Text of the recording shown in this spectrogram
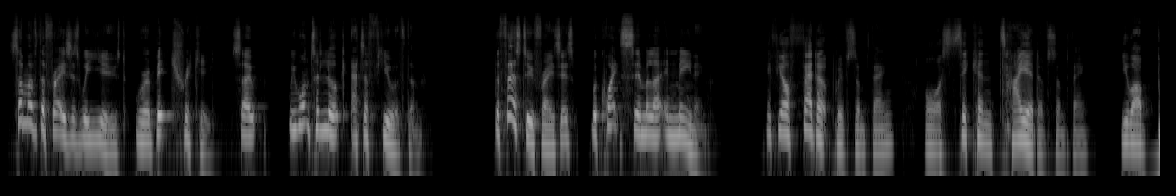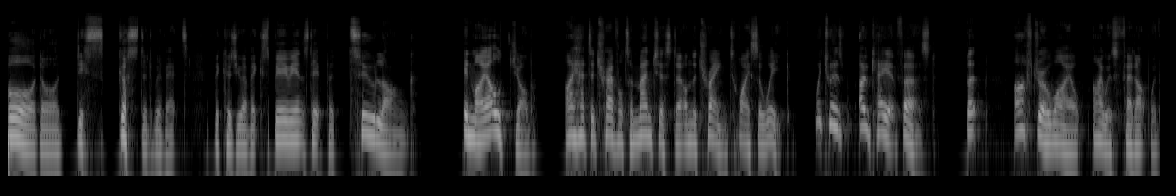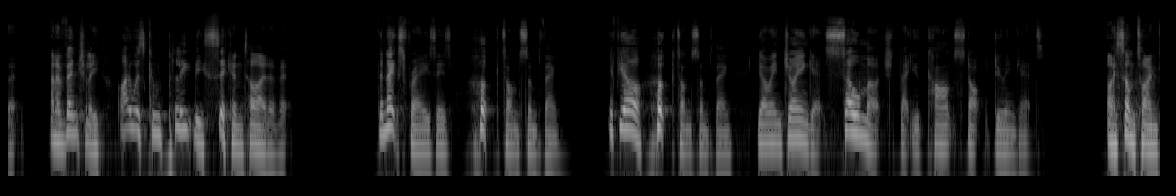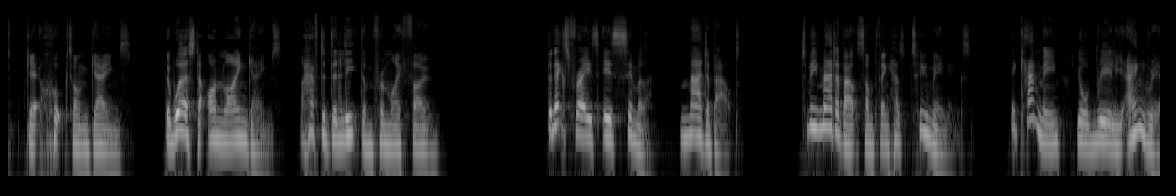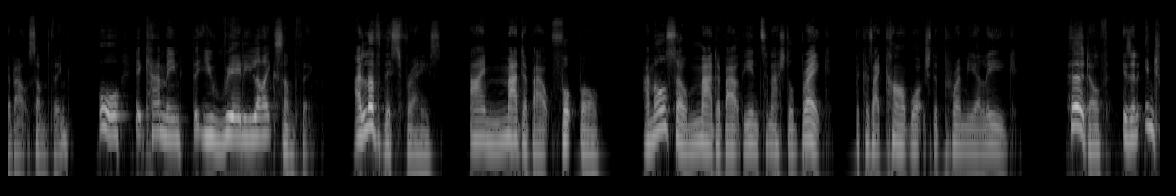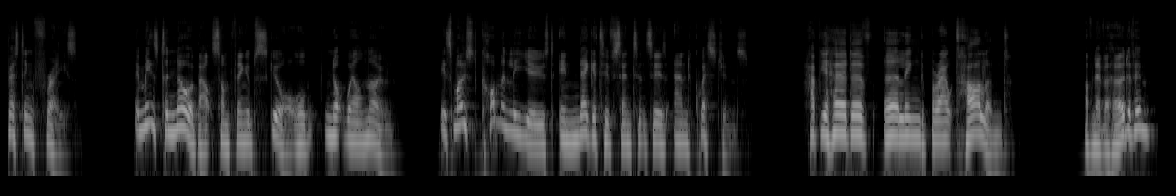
Some of the phrases we used were a bit tricky, so we want to look at a few of them. The first two phrases were quite similar in meaning. If you're fed up with something, or sick and tired of something, you are bored or disgusted with it because you have experienced it for too long. In my old job, I had to travel to Manchester on the train twice a week, which was okay at first, but after a while I was fed up with it and eventually I was completely sick and tired of it. The next phrase is hooked on something. If you're hooked on something, you're enjoying it so much that you can't stop doing it. I sometimes get hooked on games. The worst are online games. I have to delete them from my phone. The next phrase is similar mad about. To be mad about something has two meanings. It can mean you're really angry about something, or it can mean that you really like something. I love this phrase. I'm mad about football. I'm also mad about the international break because I can't watch the Premier League. Heard of is an interesting phrase. It means to know about something obscure or not well known. It's most commonly used in negative sentences and questions. Have you heard of Erling Braut Haaland? I've never heard of him.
